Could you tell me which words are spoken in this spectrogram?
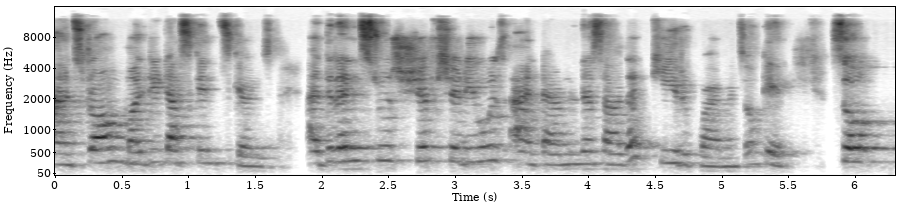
and strong multitasking skills. Adherence to shift schedules and timeliness are the key requirements. Okay, so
